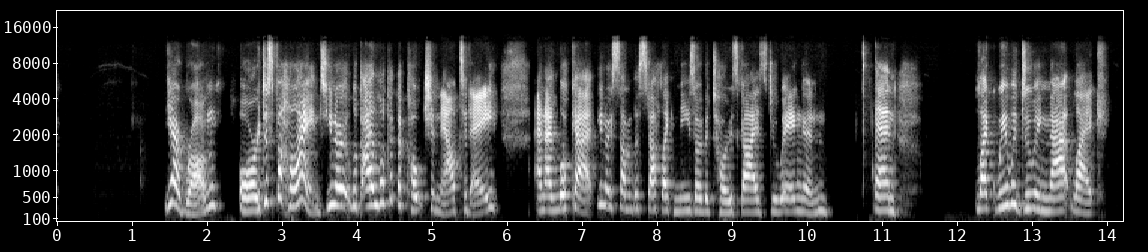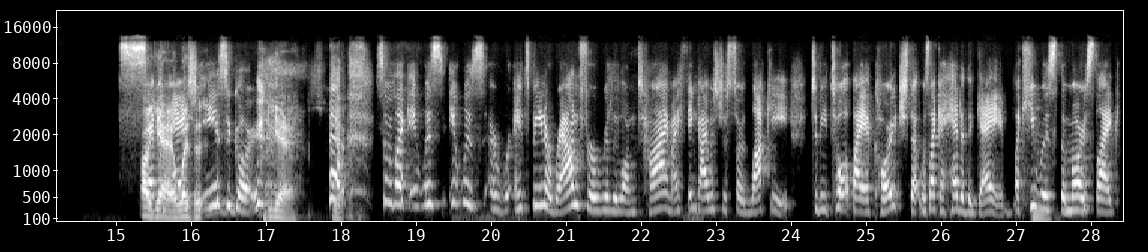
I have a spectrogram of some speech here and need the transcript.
yeah, wrong or just behind. You know, look, I look at the culture now today and I look at, you know, some of the stuff like knees over toes guys doing and, and like we were doing that like oh yeah, it was years ago. Yeah. yeah. so like it was it was a, it's been around for a really long time i think i was just so lucky to be taught by a coach that was like ahead of the game like he mm. was the most like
